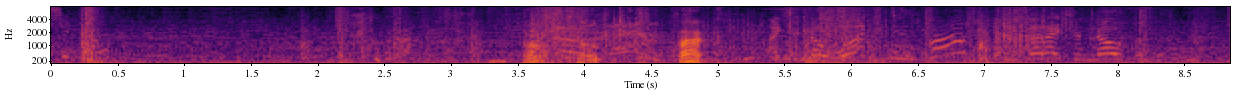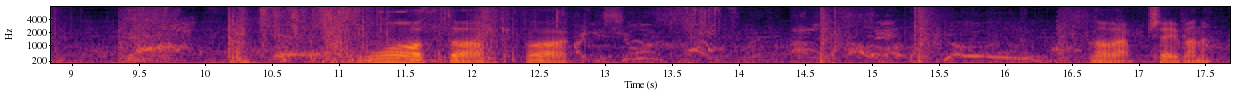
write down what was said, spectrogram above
Should know. O, no, fuck. What? The fuck. Dobra, przejebane.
